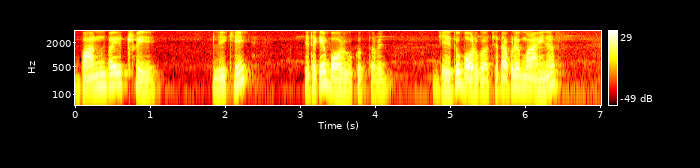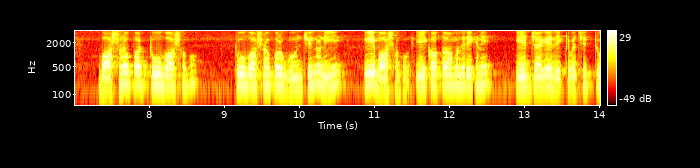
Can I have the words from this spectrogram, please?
one by three লিখে এটাকে বর্গ করতে হবে, যেহেতু বর্গ আছে, তারপরে মাইনাস বসানোর পর টু বসাবো টু বসানোর পর গুণ চিহ্ন নিয়ে এ বসাবো এ কত আমাদের এখানে? এর জায়গায় দেখতে পাচ্ছি টু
